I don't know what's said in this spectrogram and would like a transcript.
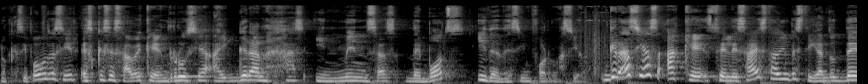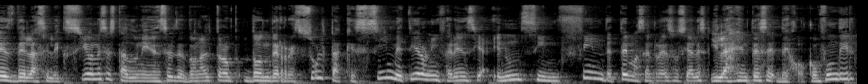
Lo que sí podemos decir es que se sabe que en Rusia hay granjas inmensas de bots y de desinformación. Gracias a que se les ha estado investigando desde las elecciones estadounidenses de Donald Trump, donde resulta que sí metieron inferencia en un sinfín de temas en redes sociales y la gente se dejó confundir,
